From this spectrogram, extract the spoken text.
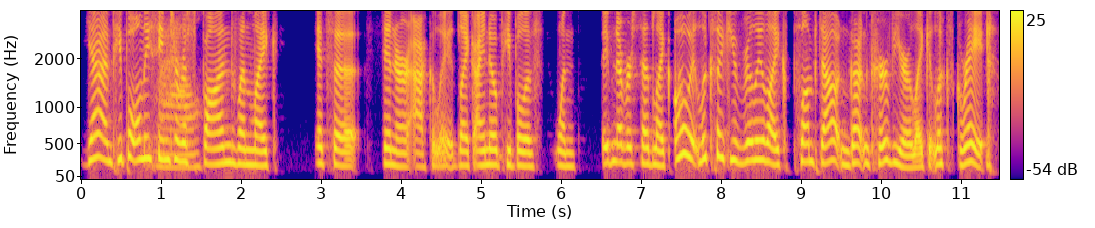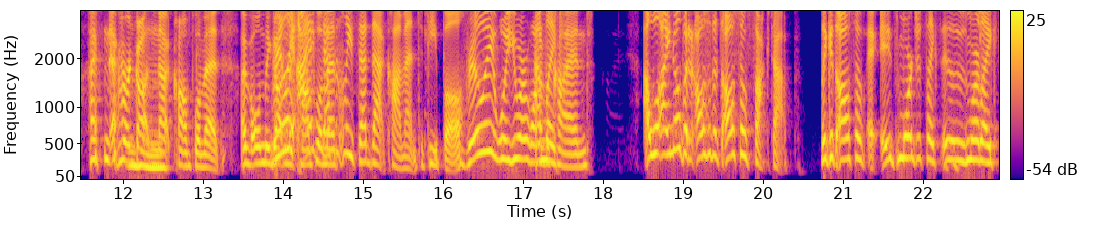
Yeah, and people only seem to respond when like it's a thinner accolade. Like I know people have when they've never said like, "Oh, it looks like you've really like plumped out and gotten curvier. Like it looks great." I've never gotten that compliment. I've only gotten Really, a I've definitely said that comment to people. really? Well, you are one I'm of like- a kind. Uh, Well, I know, but it also that's also fucked up. Like it's also eh, it's more just like it was more like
